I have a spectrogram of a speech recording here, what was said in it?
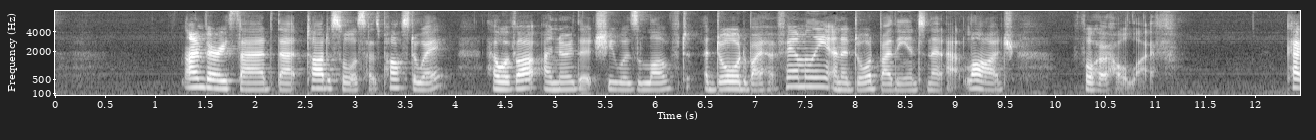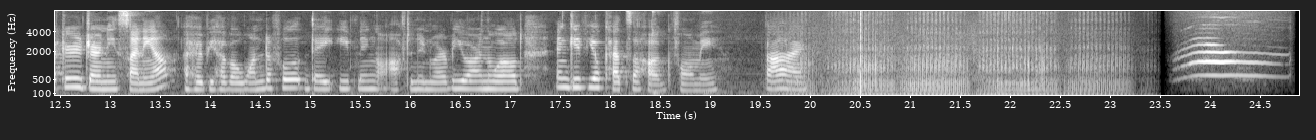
I'm very sad that Tardar Sauce has passed away. However, I know that she was loved, adored by her family, and adored by the internet at large for her whole life. Cat Guru Joni signing out. I hope you have a wonderful day, evening, or afternoon wherever you are in the world, and give your cats a hug for me. Bye.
